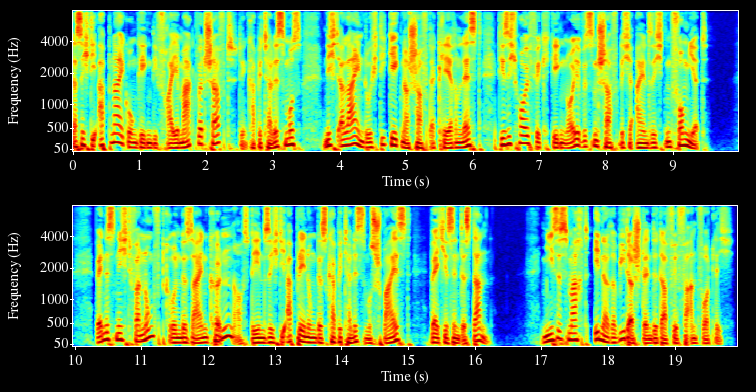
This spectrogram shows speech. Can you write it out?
dass sich die Abneigung gegen die freie Marktwirtschaft, den Kapitalismus, nicht allein durch die Gegnerschaft erklären lässt, die sich häufig gegen neue wissenschaftliche Einsichten formiert. Wenn es nicht Vernunftgründe sein können, aus denen sich die Ablehnung des Kapitalismus speist, welche sind es dann? Mises macht innere Widerstände dafür verantwortlich.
